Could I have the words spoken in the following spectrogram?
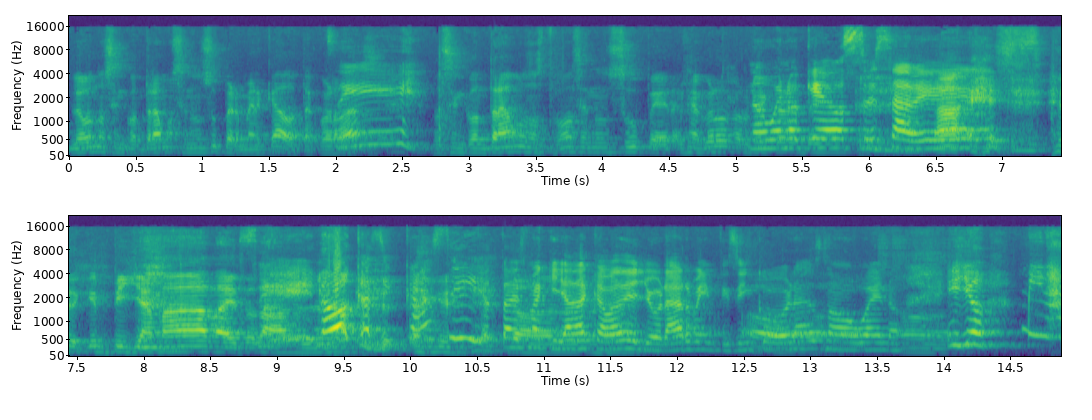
luego nos encontramos en un supermercado, ¿te acuerdas? Sí. Nos encontramos, nos tomamos en un súper, me acuerdo No, bueno, qué oso vez. Ah, que en pijamada y todo. Sí, no, casi, casi. Yo estaba No, desmaquillada, no. acaba de llorar 25 Oh, horas. No, bueno. oh. Y yo, mira,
